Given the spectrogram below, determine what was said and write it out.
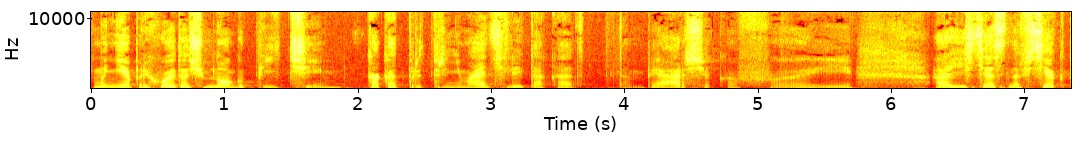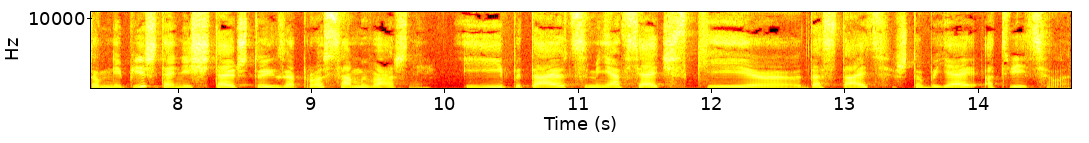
мне приходит очень много питчей, как от предпринимателей, так и от там, пиарщиков. И, а, естественно, все, кто мне пишет, они считают, что их запрос самый важный. И пытаются меня всячески э, достать, чтобы я ответила.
